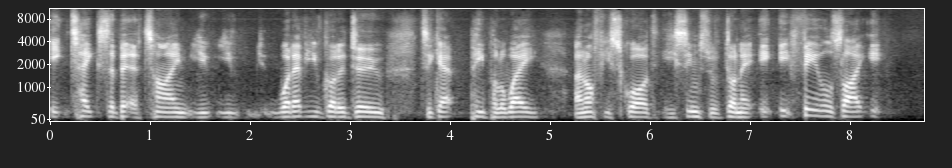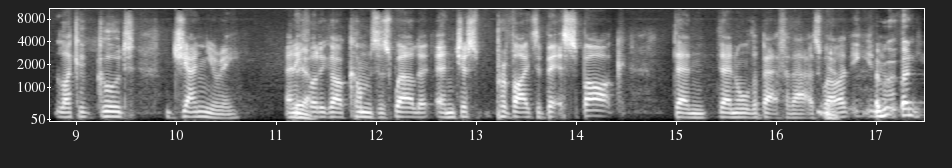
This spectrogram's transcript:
It takes a bit of time. You you whatever you've got to do to get people away and off your squad, he seems to have done it. It, it feels like it, like a good January, and if yeah. Odegaard comes as well and just provides a bit of spark, then then all the better for that as well. Yeah. You know, and,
